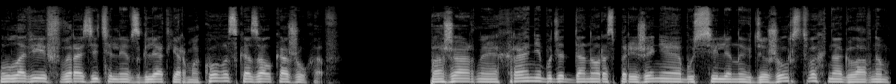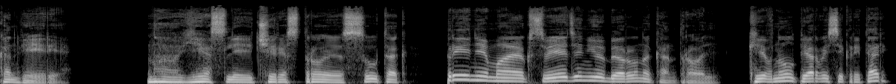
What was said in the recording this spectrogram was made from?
Уловив выразительный взгляд Ермакова, сказал Кожухов. Пожарной охране будет дано распоряжение об усиленных дежурствах на главном конвейере. Но если через трое суток принимаю к сведению, беру на контроль, кивнул первый секретарь,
